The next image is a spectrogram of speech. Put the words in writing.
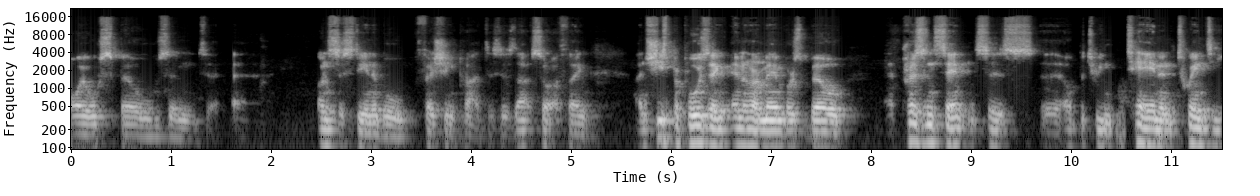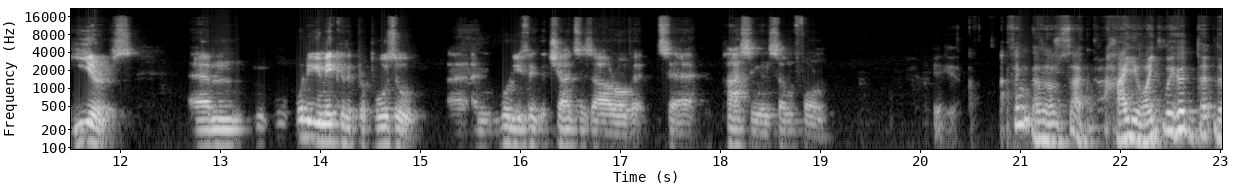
oil spills and uh, unsustainable fishing practices, that sort of thing. And she's proposing in her members' bill uh, prison sentences uh, of between 10 and 20 years. Um, what do you make of the proposal, uh, and what do you think the chances are of it uh, passing in some form? I think there's a high likelihood that the,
